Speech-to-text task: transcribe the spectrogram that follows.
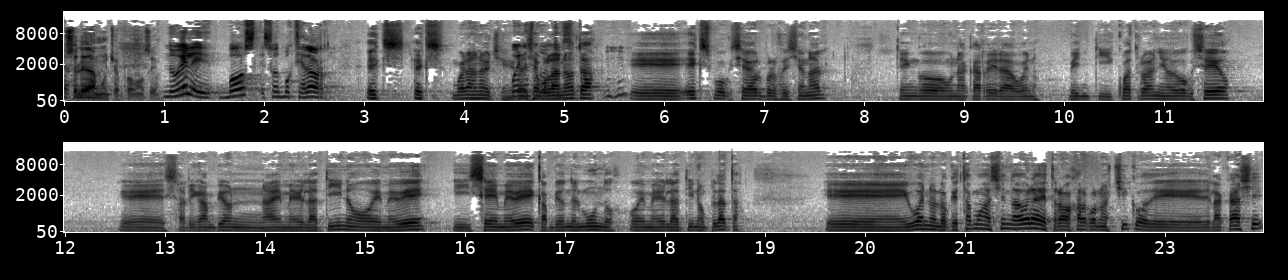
se le da mucha promoción. Noel, eh, vos sos boxeador. Ex, ex, buenas noches, gracias por la nota. Eh, ex boxeador profesional, tengo una carrera, bueno, 24 años de boxeo, eh, salí campeón AMB Latino, OMB y CMB, campeón del mundo, OMB Latino Plata. y bueno, lo que estamos haciendo ahora es trabajar con los chicos de la calle,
